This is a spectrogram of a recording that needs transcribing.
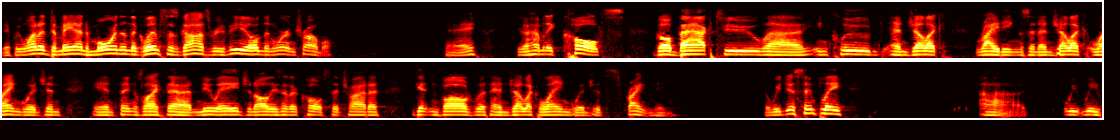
And if we want to demand more than the glimpses God's revealed, then we're in trouble. Okay? You know how many cults go back to uh, include angelic writings and angelic language and, and things like that. New Age and all these other cults that try to get involved with angelic language. It's frightening. So we just simply uh, we, we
